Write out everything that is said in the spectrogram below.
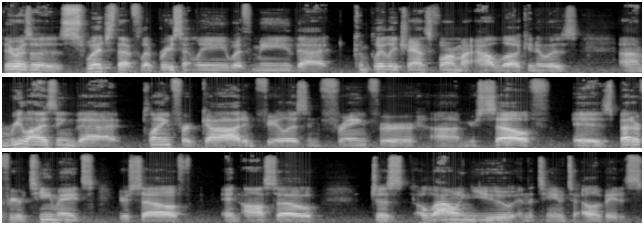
there was a switch that flipped recently with me that completely transformed my outlook, and it was um, realizing that playing for God and fearless and freeing for um, yourself is better for your teammates, yourself, and also just allowing you and the team to elevate its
